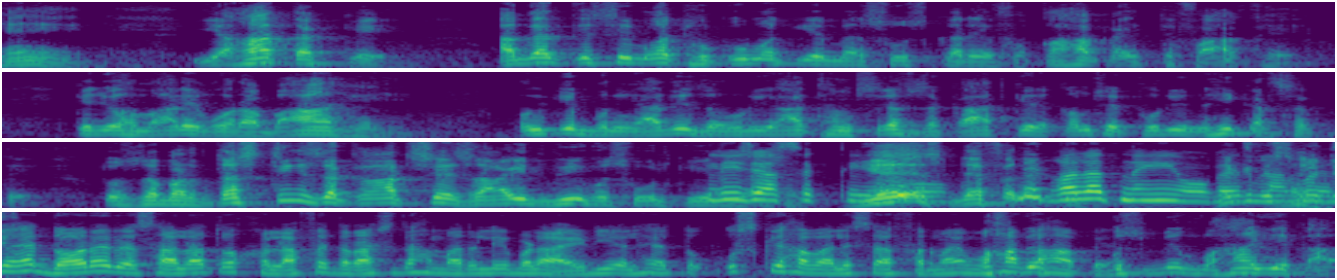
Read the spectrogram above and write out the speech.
ہیں۔ یہاں تک کہ اگر کسی وقت حکومت یہ محسوس کرے فقہ کا اتفاق ہے کہ جو ہمارے غرباء ہیں ان کی بنیادی ضروریات ہم صرف زکوٰۃ کی رقم سے پوری نہیں کر سکتے تو زبردستی زکوٰۃ سے زائد بھی وصول کیا لی جا سکتی ہے۔ ڈیفینیٹلی غلط نہیں ہوگا لیکن اس میں جو ہے دور رسالت و خلافت راشدہ ہمارے لیے بڑا آئیڈیل ہے تو اس کے حوالے سے آپ فرمائیں وہاں کہاں پہ اس میں وہاں یہ کہا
